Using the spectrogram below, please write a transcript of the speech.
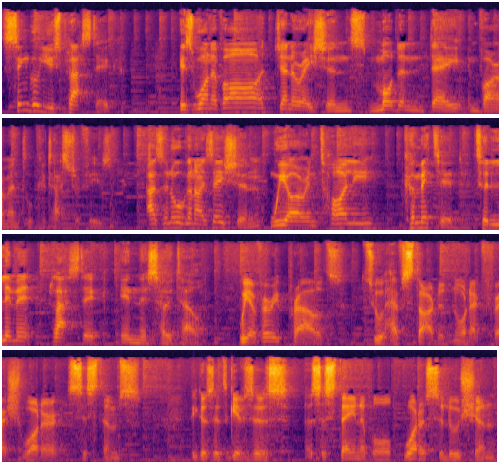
Single use plastic is one of our generation's modern day environmental catastrophes. As an organisation, we are entirely committed to limit plastic in this hotel. We are very proud to have started Nordaq Freshwater Systems because it gives us a sustainable water solution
